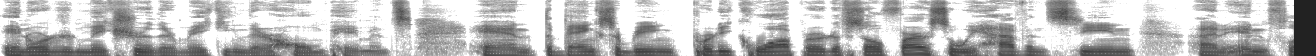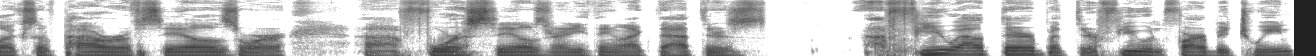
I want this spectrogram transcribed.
in order to make sure they're making their home payments. And the banks are being pretty cooperative so far so we haven't seen an influx of power of sales or uh, forced sales or anything like that. There's a few out there, but they're few and far between.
